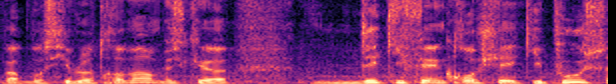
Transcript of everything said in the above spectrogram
pas possible autrement puisque dès qu'il fait un crochet et qu'il pousse,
